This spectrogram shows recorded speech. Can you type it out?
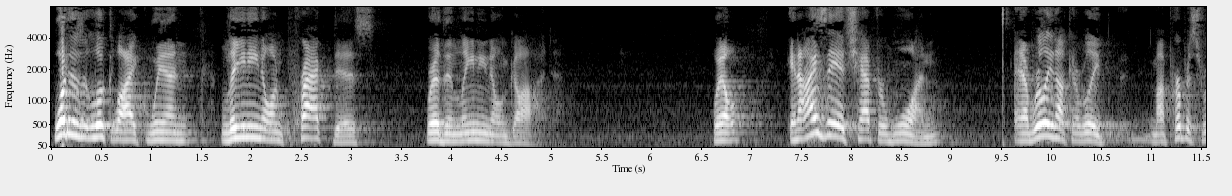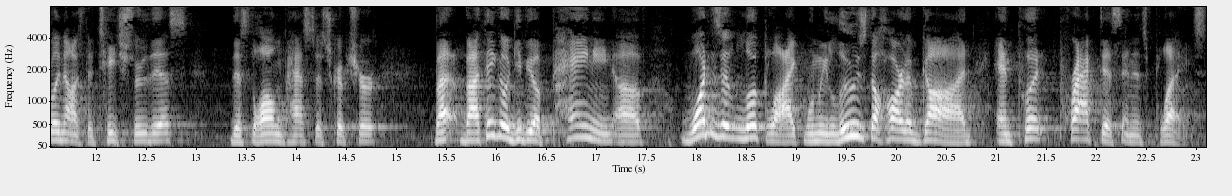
What does it look like when leaning on practice rather than leaning on God? Well, in Isaiah chapter 1, and I'm really not going to really my purpose really now is to teach through this, this long passage of Scripture. But, but I think it'll give you a painting of what does it look like when we lose the heart of God and put practice in its place.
